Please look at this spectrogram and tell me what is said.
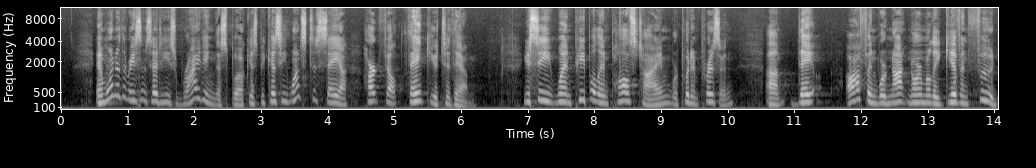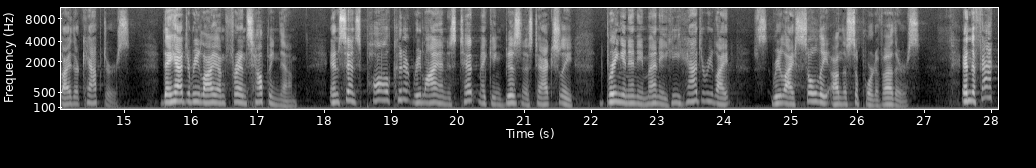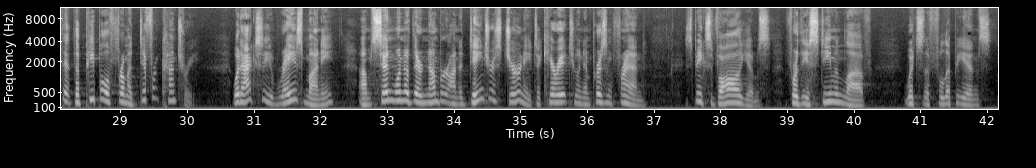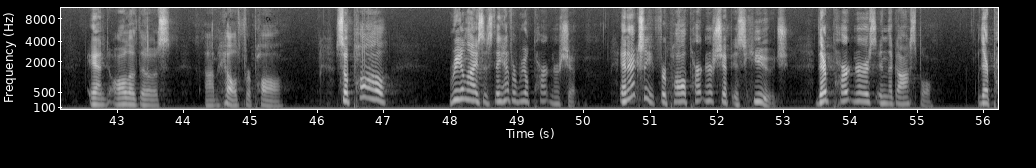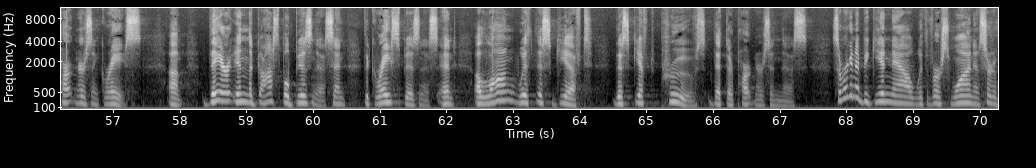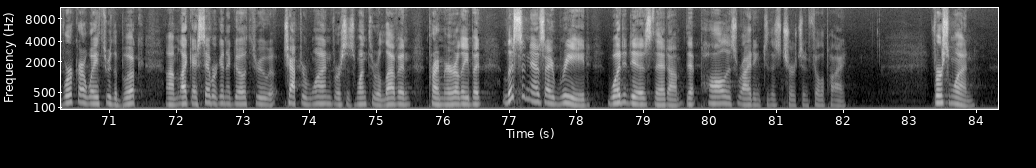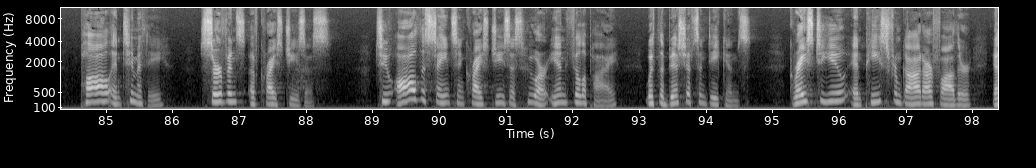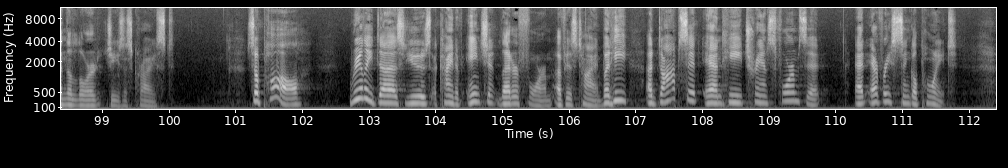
And one of the reasons that he's writing this book is because he wants to say a heartfelt thank you to them. You see, when people in Paul's time were put in prison, um, they often were not normally given food by their captors. They had to rely on friends helping them. And since Paul couldn't rely on his tent making business to actually bring in any money, he had to rely, rely solely on the support of others. And the fact that the people from a different country would actually raise money, um, send one of their number on a dangerous journey to carry it to an imprisoned friend, speaks volumes for the esteem and love which the Philippians and all of those um, held for Paul. So Paul realizes they have a real partnership. And actually, for Paul, partnership is huge. They're partners in the gospel, they're partners in grace. Um, they are in the gospel business and the grace business. And along with this gift, this gift proves that they're partners in this. So we're going to begin now with verse 1 and sort of work our way through the book. Um, like I said, we're going to go through chapter 1, verses 1 through 11 primarily. But listen as I read what it is that, um, that Paul is writing to this church in Philippi. Verse 1 Paul and Timothy servants of Christ Jesus, to all the saints in Christ Jesus who are in Philippi, with the bishops and deacons, grace to you and peace from God our Father and the Lord Jesus Christ. So, Paul really does use a kind of ancient letter form of his time, but he adopts it and he transforms it at every single point.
